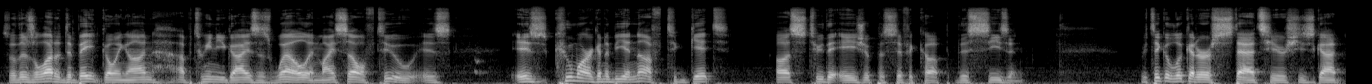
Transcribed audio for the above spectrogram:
So there's a lot of debate going on uh, between you guys as well and myself too is is Kumar going to be enough to get us to the Asia Pacific Cup this season? we take a look at her stats here, she's got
